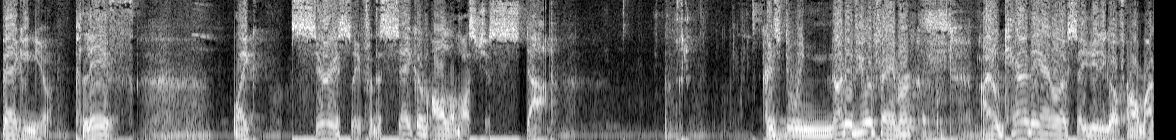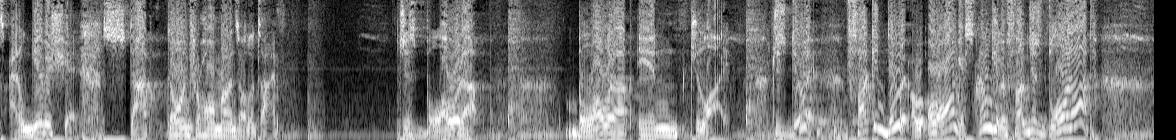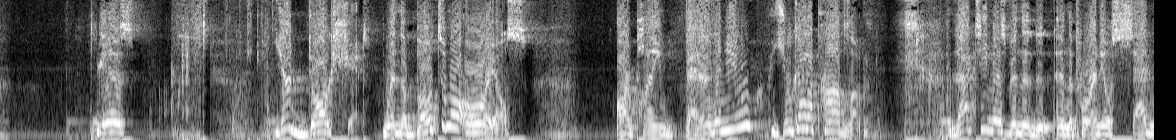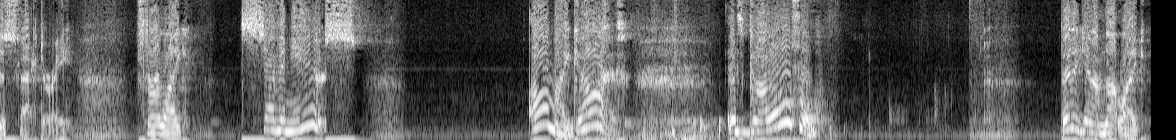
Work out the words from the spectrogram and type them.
begging you, please. Like, seriously, for the sake of all of us, just stop. It's doing none of you a favor. I don't care the analysts say you need to go for home runs. I don't give a shit. Stop going for home runs all the time. Just blow it up. Blow it up in July. Just do it. Fucking do it. Or, or August. I don't give a fuck. Just blow it up. Because you're dog shit. When the Baltimore Orioles are playing better than you, you got a problem. That team has been the, in the perennial sadness factory for like seven years. Oh my god. It's god awful. Then again, I'm not like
